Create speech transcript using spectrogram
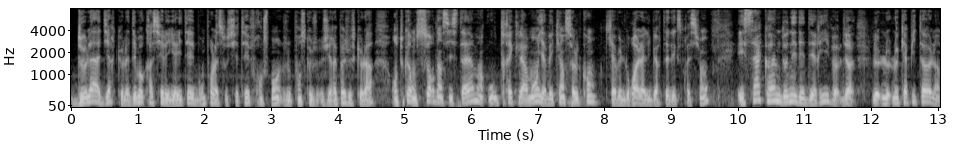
De là à dire que la démocratie et l'égalité est bon pour la société, franchement, je pense que je n'irai pas jusque-là. En tout cas, on sort d'un système où très clairement, il y avait qu'un seul camp qui avait le droit à la liberté d'expression. Et ça a quand même donné des dérives. Le, le- le Capitole,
